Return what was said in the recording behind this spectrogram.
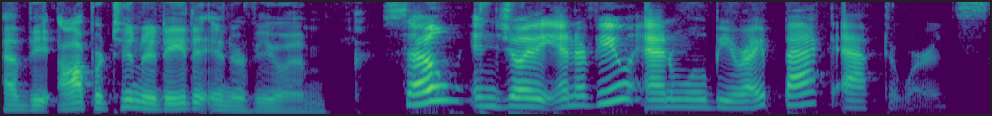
had the opportunity to interview him. So enjoy the interview and we'll be right back afterwards.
